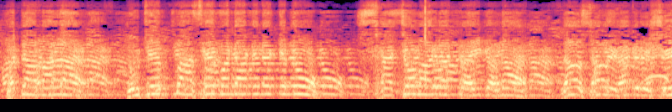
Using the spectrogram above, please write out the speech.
ਵੱਡਾ ਮਾਲਾ ਦੂਜੇ ਪਾਸੇ ਵੱਡਾ ਕਹਿੰਦੇ, ਕਿੰਨੂ? ਸੈਚੋ ਮਾਰਦਾ ਟਰਾਈ ਕਰਦਾ ਲਓ, ਸਾਹਮਣੇ ਰੰਗ ਦੇ ਛੇ।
